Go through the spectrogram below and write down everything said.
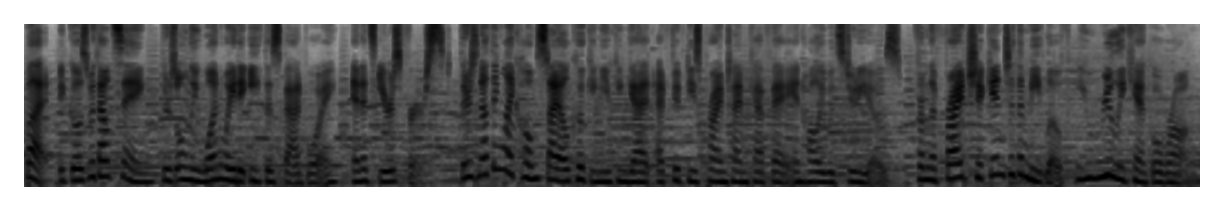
But it goes without saying, there's only one way to eat this bad boy, and it's ears first. There's nothing like home style cooking you can get at 50's Primetime Cafe in Hollywood Studios. From the fried chicken to the meatloaf, you really can't go wrong.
